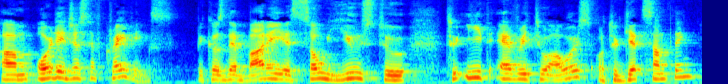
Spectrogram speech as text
um, or they just have cravings because their body is so used to to eat every two hours or to get something.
